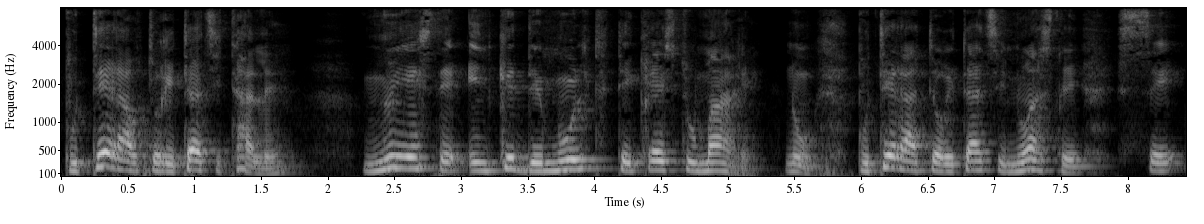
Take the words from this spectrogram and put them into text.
Puterea autorității tale nu este în cât de mult te crezi tu mare. Nu. Puterea autorității noastre se,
